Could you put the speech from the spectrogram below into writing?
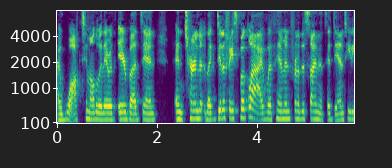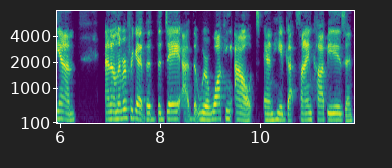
I walked him all the way there with earbuds in, and turned like did a Facebook live with him in front of the sign that said Dan TDM. And I'll never forget the the day uh, that we were walking out, and he had got signed copies, and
